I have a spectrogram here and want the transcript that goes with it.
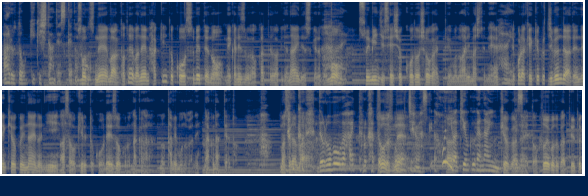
あるとお聞きしたんですけども。そうですね。まあ、例えばね、はっきりとこう、すべてのメカニズムが分かってるわけじゃないですけれども、はい睡眠時生殖行動障害っていうものがありましてね。はいで、これは結局自分では全然記憶にないのに、朝起きるとこう、冷蔵庫の中の食べ物がね、なくなってると。まあ、それはまあ、泥棒が入ったのかと思っそうですねちゃいますけど、本人は記憶がないんです記憶がないと。どういうことかっていうと、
